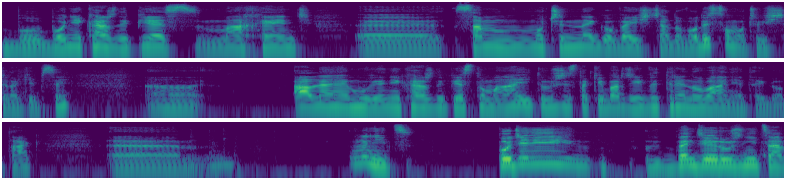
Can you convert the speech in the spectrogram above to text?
bo, bo nie każdy pies ma chęć e, samoczynnego wejścia do wody. Są oczywiście takie psy, e, ale mówię, nie każdy pies to ma i to już jest takie bardziej wytrenowanie tego, tak? E, no nic. Podzieli, będzie różnica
